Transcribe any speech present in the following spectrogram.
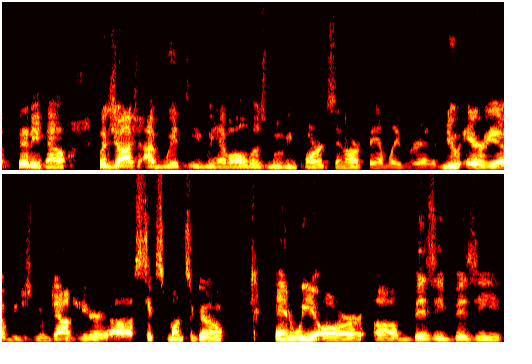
anyhow, but Josh, I'm with you. We have all those moving parts in our family. We're in a new area. We just moved down here uh, six months ago, and we are uh, busy, busy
